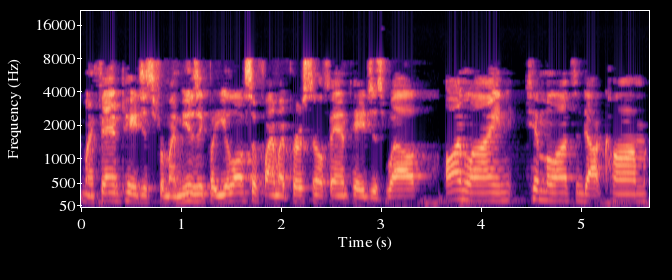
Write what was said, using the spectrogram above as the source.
my fan pages for my music, but you'll also find my personal fan page as well. Online, timmelanson.com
